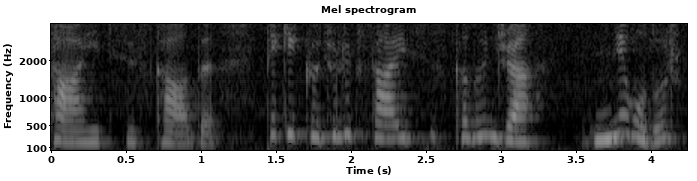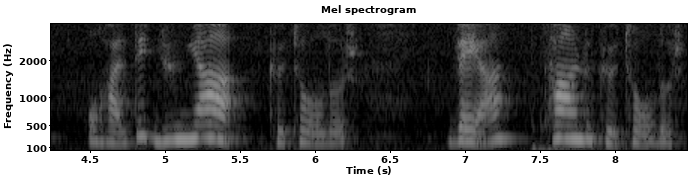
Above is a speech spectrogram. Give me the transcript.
sahipsiz kaldı. Peki kötülük sahipsiz kalınca ne olur? O halde dünya kötü olur veya Tanrı kötü olur.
